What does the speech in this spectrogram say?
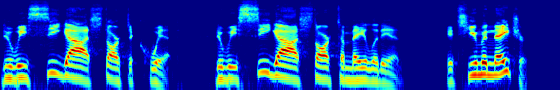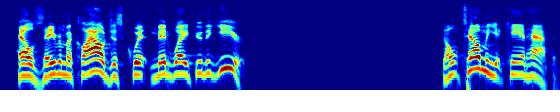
Do we see guys start to quit? Do we see guys start to mail it in? It's human nature. Hell, Xavier McLeod just quit midway through the year. Don't tell me it can't happen.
